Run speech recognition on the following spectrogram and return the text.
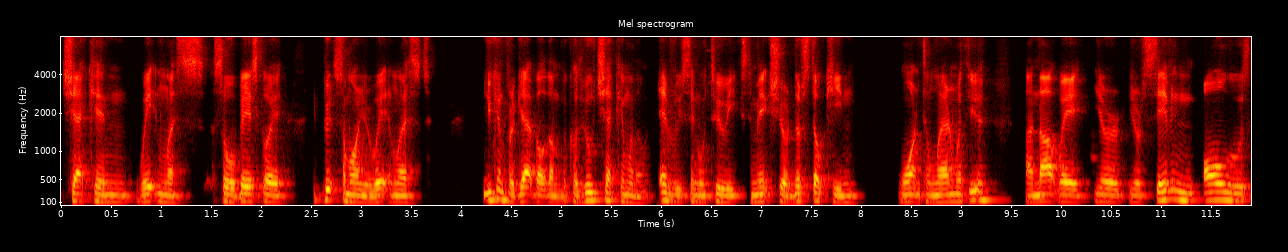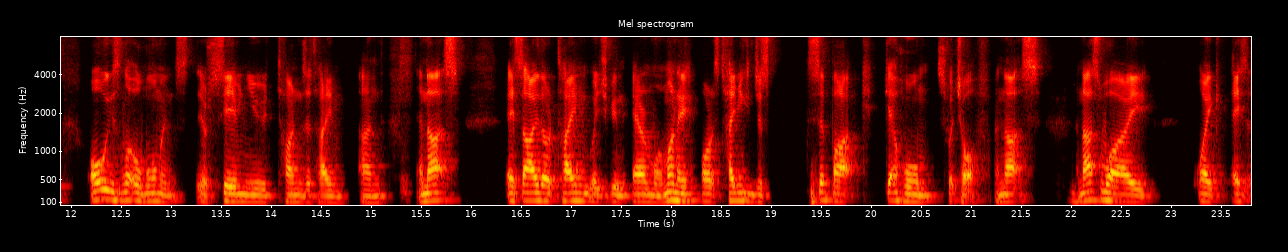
checking waiting lists. So basically, you put someone on your waiting list, you can forget about them because we'll check in with them every single two weeks to make sure they're still keen, wanting to learn with you, and that way you're you're saving all those all these little moments. They're saving you tons of time, and and that's it's either time which you can earn more money, or it's time you can just sit back, get home, switch off, and that's and that's why like it's,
